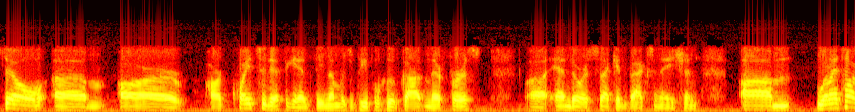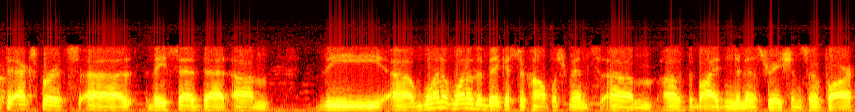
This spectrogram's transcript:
still are are quite significant. The numbers of people who have gotten their first uh, and or second vaccination. Um, when I talked to experts, uh, they said that um, the uh, one of, one of the biggest accomplishments um, of the Biden administration so far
